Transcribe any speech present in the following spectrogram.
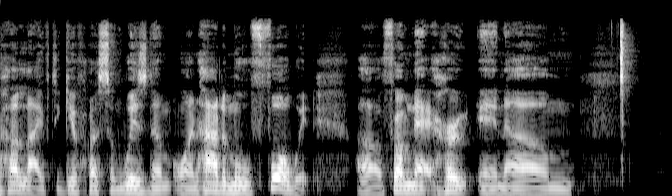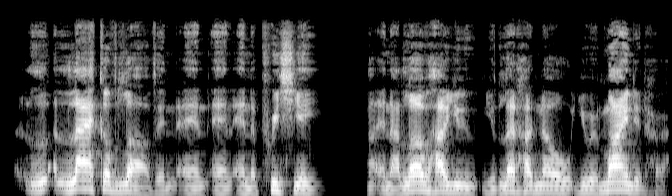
her life to give her some wisdom on how to move forward uh, from that hurt and um, l- lack of love and and and and appreciate. And I love how you you let her know. You reminded her,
